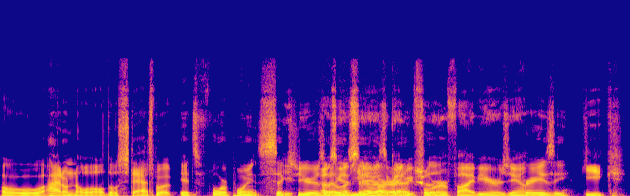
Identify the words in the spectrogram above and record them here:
Oh, I don't know all those stats, but It's 4.6 years. I was going to say it's going to be four or five years. Yeah. Crazy. geek.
